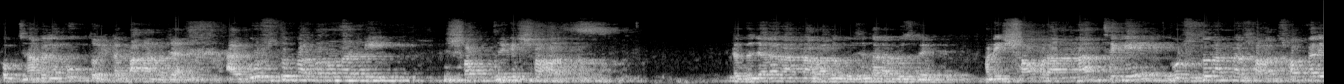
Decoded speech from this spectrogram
খুব ঝামেলা মুক্ত এটা পাকানো যায়। আর গোস্ত পাকানো নাকি সব থেকে সহজ? এটা যারা রান্না ভালো বুঝে তারা বুঝবে। মানে সব রান্নার থেকে গোস্ত রান্না সহজ সব খালি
